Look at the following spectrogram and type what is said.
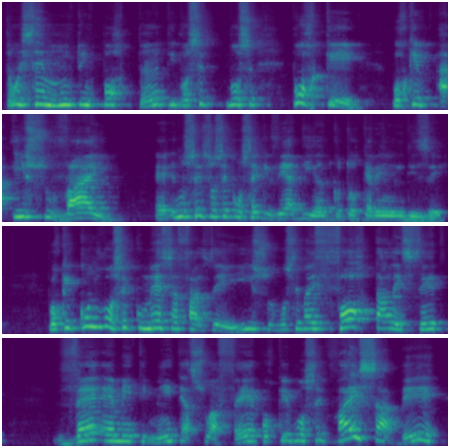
Então isso é muito importante. Você, você, por quê? Porque isso vai. É, não sei se você consegue ver adiante o que eu estou querendo lhe dizer. Porque quando você começa a fazer isso, você vai fortalecer veementemente a sua fé, porque você vai saber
